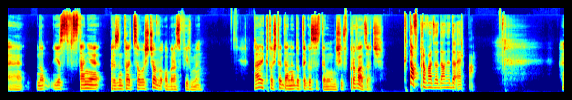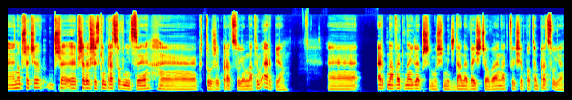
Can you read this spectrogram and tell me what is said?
E, No, jest w stanie prezentować całościowy obraz firmy. No, ale ktoś te dane do tego systemu musi wprowadzać. Kto wprowadza dane do ERP-a? E, No przecie, prze, przede wszystkim pracownicy, e, którzy pracują na tym ERP-ie. E, ERP nawet najlepszy musi mieć dane wejściowe, na których się potem pracuje.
